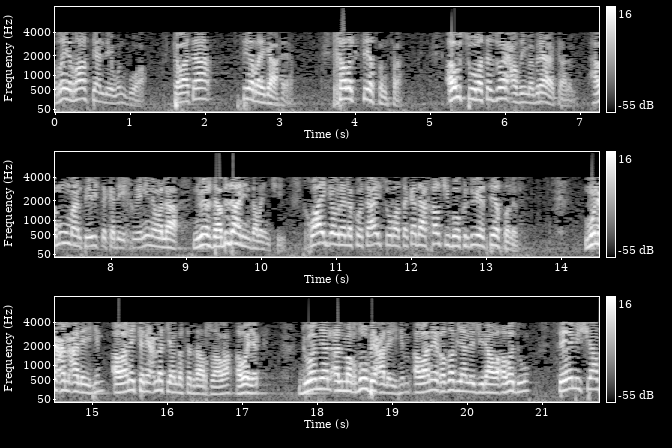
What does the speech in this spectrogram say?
غير راسيان ليون بوا. كواتا سير رقاها خلق سير صنفه. ئەو سوورەتە زۆر عظیمە براکانم هەمومان پێویستە کە دەیخوێنینەوە لە نوێژدا بزانین دەڵێن چی. خی گەورە لە کۆتایی سوورەتەکەدا خەڵکی بۆ کردوویە سێ صنف. منعم عليهم. ئەوانەی کە نعمەتیان بەسەردارژاوە ئەوە یەک دووەمیان المەغضوب عليهم. ئەوانەی غەزەبیان لە گیراوە ئەوە دوو سێمیشیان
